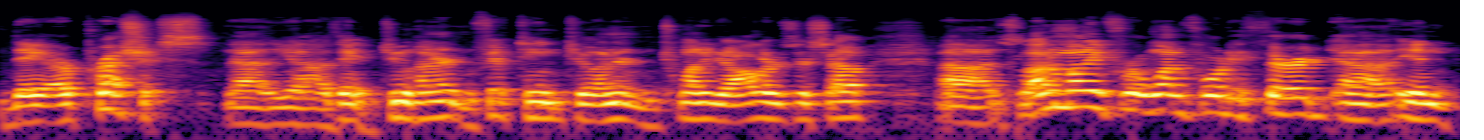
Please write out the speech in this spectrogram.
They are precious. Uh, you know, I think $215, $220 or so. Uh, it's a lot of money for a 143rd uh, in,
